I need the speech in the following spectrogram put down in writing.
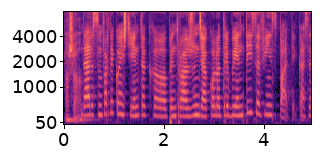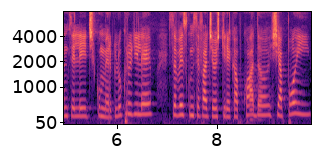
Așa? dar sunt foarte conștientă că pentru a ajunge acolo trebuie întâi să fii în spate, ca să înțelegi cum merg lucrurile, să vezi cum se face o știre cap-coadă și apoi,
